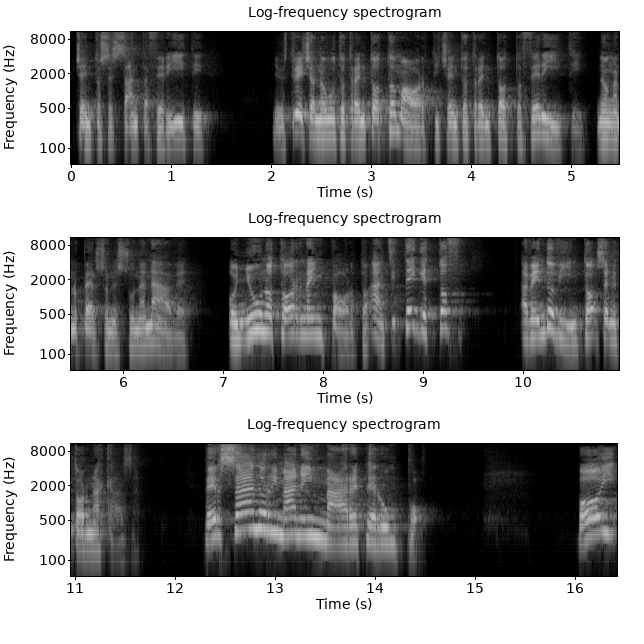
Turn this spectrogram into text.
160 feriti, gli austriaci hanno avuto 38 morti, 138 feriti, non hanno perso nessuna nave. Ognuno torna in porto. Anzi, Tegetov, avendo vinto, se ne torna a casa. Persano rimane in mare per un po'. Poi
